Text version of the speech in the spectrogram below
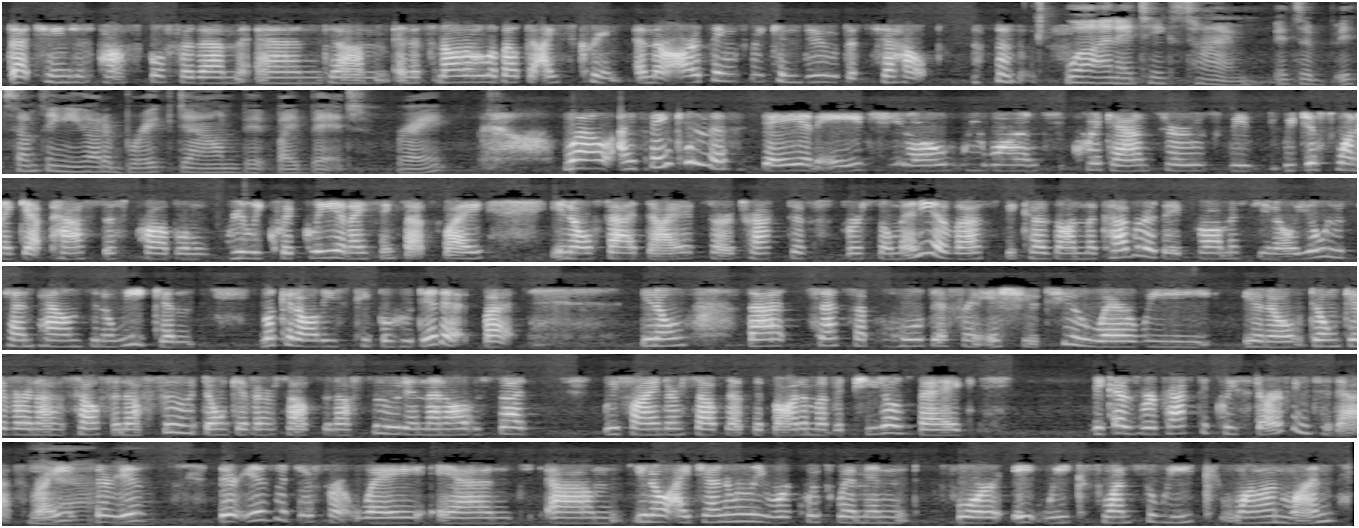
that change is possible for them, and um, and it's not all about the ice cream. And there are things we can do to, to help. well, and it takes time. It's a it's something you got to break down bit by bit, right? Well, I think in this day and age, you know, we want quick answers. We we just want to get past this problem really quickly, and I think that's why, you know, fad diets are attractive for so many of us because on the cover they promise, you know, you'll lose ten pounds in a week, and look at all these people who did it. But you know, that sets up a whole different issue too, where we, you know, don't give ourselves enough food, don't give ourselves enough food, and then all of a sudden we find ourselves at the bottom of a Cheetos bag because we're practically starving to death, right? Yeah. There is there is a different way, and um, you know, I generally work with women for eight weeks, once a week, one on one,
